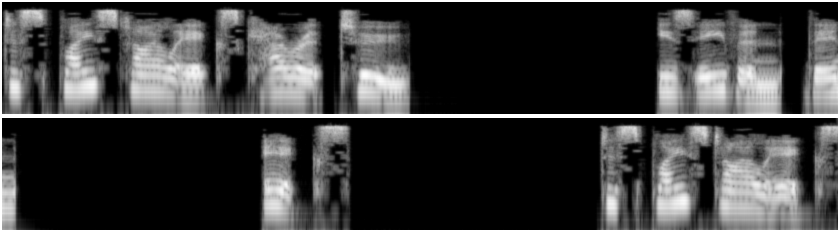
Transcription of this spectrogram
display style x caret 2 is even then x display style x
